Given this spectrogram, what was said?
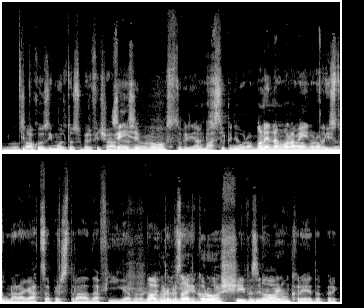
Non tipo so. così molto superficiale. Sì, sì, ma stupidi. Ma Anche stupidi. sicuro, non ma è innamoramento. Avrò dico. visto una ragazza per strada, figa, lo No, come le persone che conosci. No, non credo, perché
